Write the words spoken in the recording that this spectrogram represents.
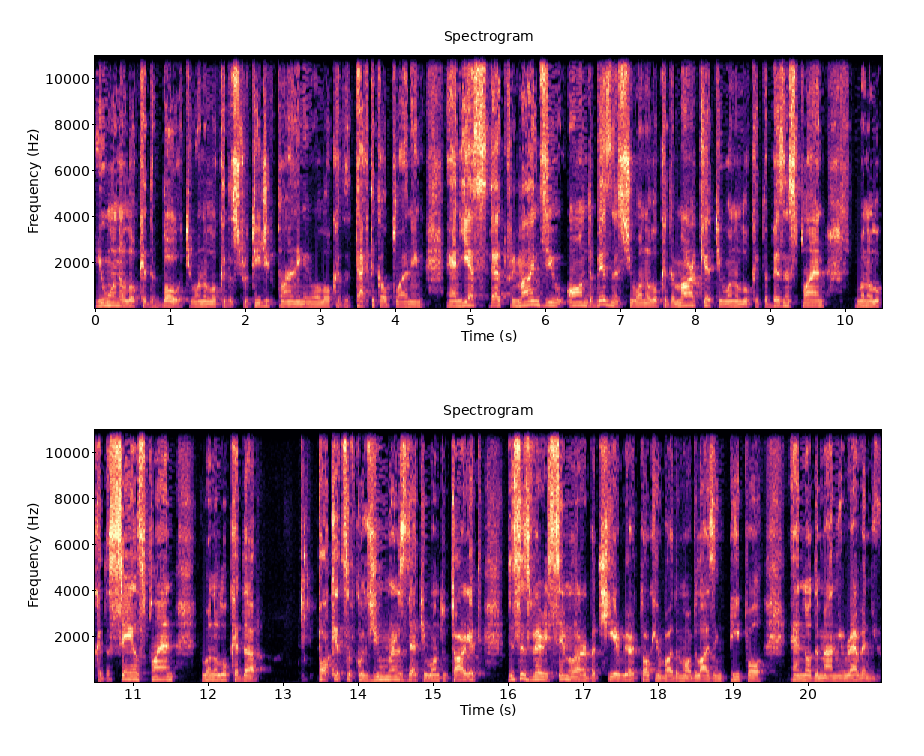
You want to look at the boat, you want to look at the strategic planning, and you want to look at the tactical planning. And yes, that reminds you on the business. You want to look at the market, you want to look at the business plan, you want to look at the sales plan, you want to look at the pockets of consumers that you want to target. This is very similar, but here we are talking about the mobilizing people and not the money revenue.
